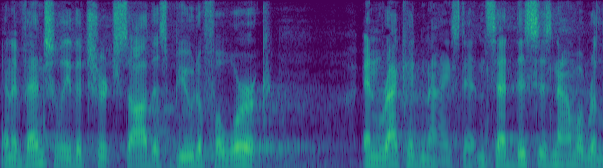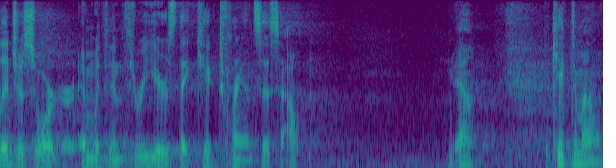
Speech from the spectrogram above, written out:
And eventually the church saw this beautiful work and recognized it and said, This is now a religious order. And within three years, they kicked Francis out. Yeah, they kicked him out.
